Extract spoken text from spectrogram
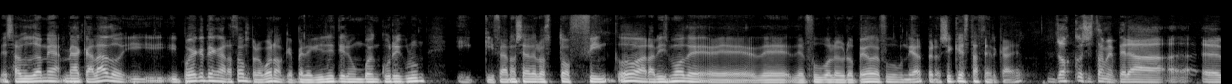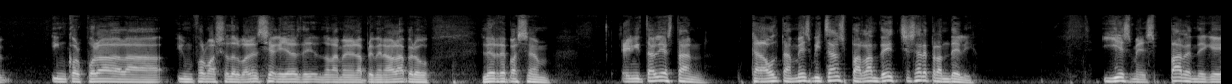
esa duda me ha, me ha calado y, y puede que tenga razón, pero bueno, que Pellegrini tiene un buen currículum y quizá no sea de los top 5 ahora mismo de, de- del fútbol europeo, del fútbol mundial, pero sí que está cerca. ¿eh? Dos coses també per eh, eh, incorporar a la informació del València, que ja les donàvem en la primera hora, però les repassem. En Itàlia estan cada volta més mitjans parlant de Cesare Prandelli. I és més, parlen de que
